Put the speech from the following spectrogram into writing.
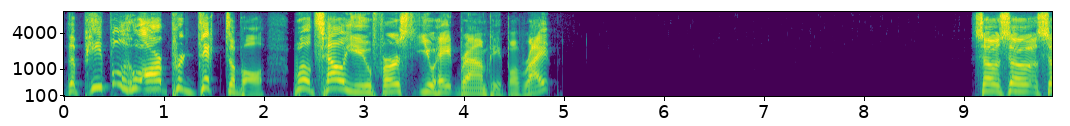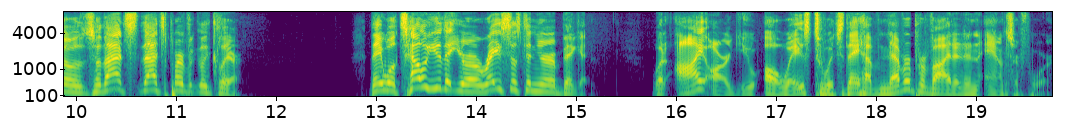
the people who are predictable will tell you first you hate brown people, right? So so so so that's that's perfectly clear. They will tell you that you're a racist and you're a bigot. What I argue always to which they have never provided an answer for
